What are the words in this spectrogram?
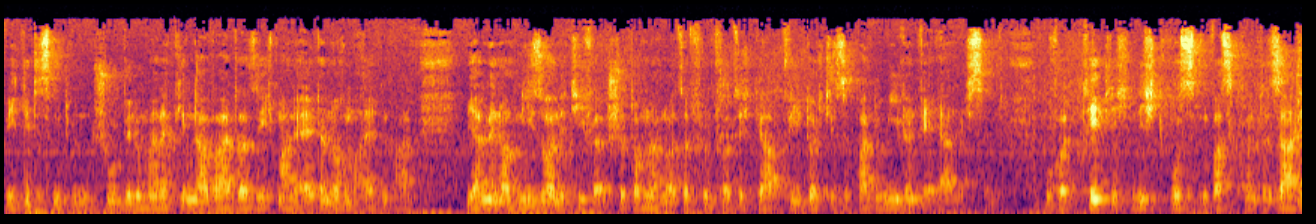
Wie geht es mit der Schulbildung meiner Kinder weiter? Sehe ich meine Eltern noch im Altenheim? Wir haben ja noch nie so eine tiefe Erschütterung nach 1945 gehabt wie durch diese Pandemie, wenn wir ehrlich sind, wo wir täglich nicht wussten, was könnte sein.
